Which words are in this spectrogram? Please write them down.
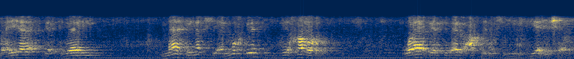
فهي باعتبار ما في نفس المخبر هي خبر. وباعتبار العقل نفسه هي إنشاء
